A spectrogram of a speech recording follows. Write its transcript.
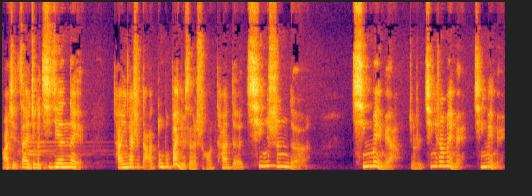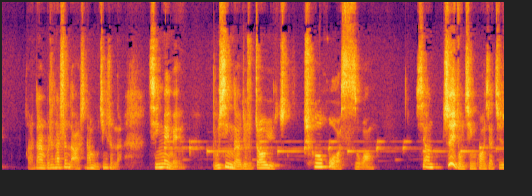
而且在这个期间内，他应该是打东部半决赛的时候，他的亲生的亲妹妹啊，就是亲生妹妹，亲妹妹。啊，当然不是他生的啊，是他母亲生的亲妹妹，不幸的就是遭遇车祸死亡。像这种情况下，其实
